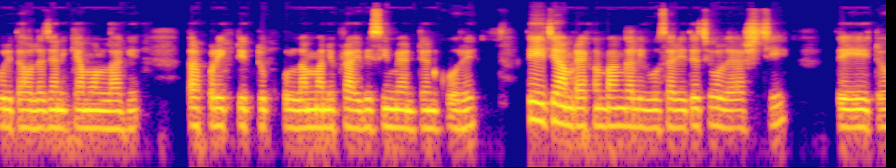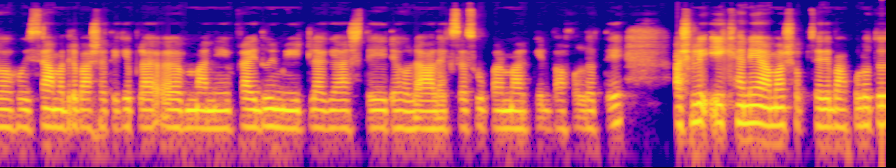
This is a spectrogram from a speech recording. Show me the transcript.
করি তাহলে জানি কেমন লাগে। তারপরে একটু, একটু করলাম মানে প্রাইভেসি মেনটেন করে। তো এই যে আমরা এখন বাঙালি গ্রোসারিতে চলে আসছি। তো এটা হইছে আমাদের বাসা থেকে মানে প্রায় দুই মিনিট লাগে আসতে। এটা হলো আলেক্সা সুপার মার্কেট বাফলোতে। আসলে এখানে আমার সবচাইতে বাফলোতে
